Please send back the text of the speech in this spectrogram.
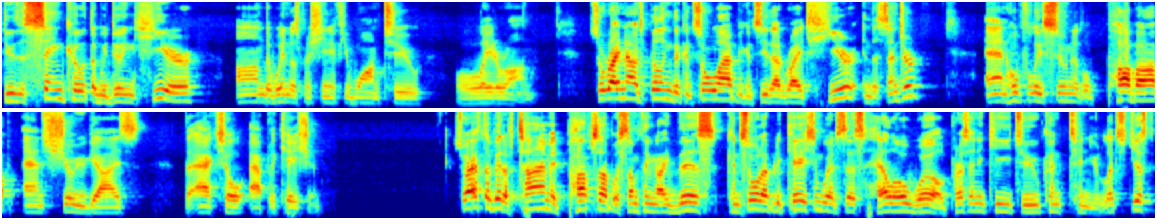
do the same code that we're doing here on the Windows machine if you want to later on. So right now it's building the console app, you can see that right here in the center and hopefully soon it'll pop up and show you guys the actual application. So after a bit of time it pops up with something like this, console application where it says hello world. Press any key to continue. Let's just,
